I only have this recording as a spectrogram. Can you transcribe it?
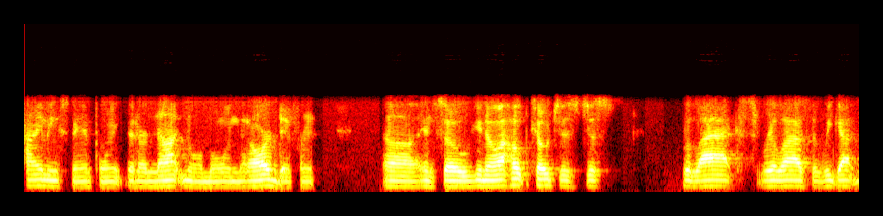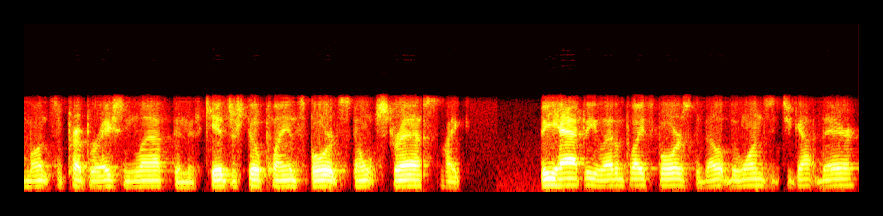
timing standpoint that are not normal and that are different. Uh, and so, you know, I hope coaches just relax, realize that we got months of preparation left, and if kids are still playing sports, don't stress. Like be happy, let them play sports, develop the ones that you got there.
